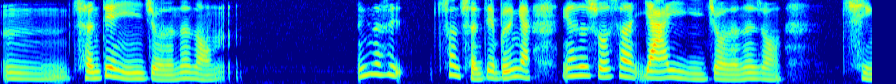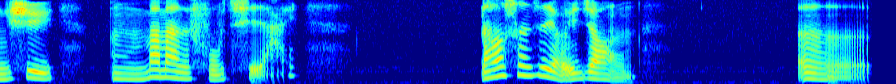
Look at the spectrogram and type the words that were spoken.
嗯沉淀已久的那种，应该是算沉淀，不是应该应该是说算压抑已久的那种情绪。嗯，慢慢的浮起来，然后甚至有一种，嗯，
